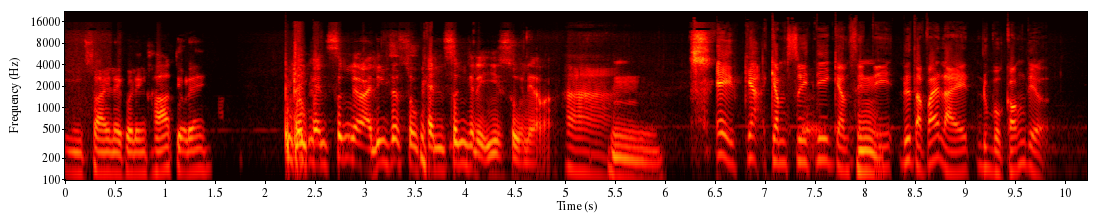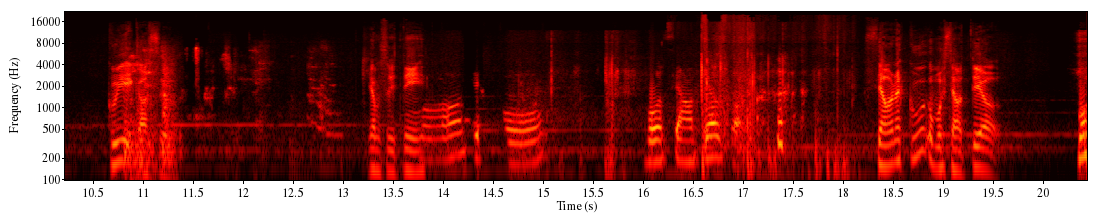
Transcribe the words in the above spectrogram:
唔使咧，佢连下掉咧，做 cancel 嘅，一定系做 cancel 嘅意思呢嘛，啊，嗯。诶，咁咁水啲，咁水啲，你特别嚟，你冇讲到几个故事？咁水啲，我冇冇想到过，想那估个冇想到。冇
